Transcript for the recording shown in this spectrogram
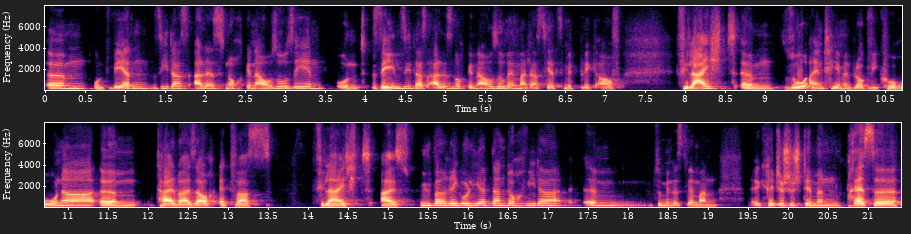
Ähm, und werden Sie das alles noch genauso sehen? Und sehen Sie das alles noch genauso, wenn man das jetzt mit Blick auf vielleicht ähm, so ein Themenblock wie Corona ähm, teilweise auch etwas vielleicht als überreguliert dann doch wieder, ähm, zumindest wenn man äh, kritische Stimmen, Presse,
